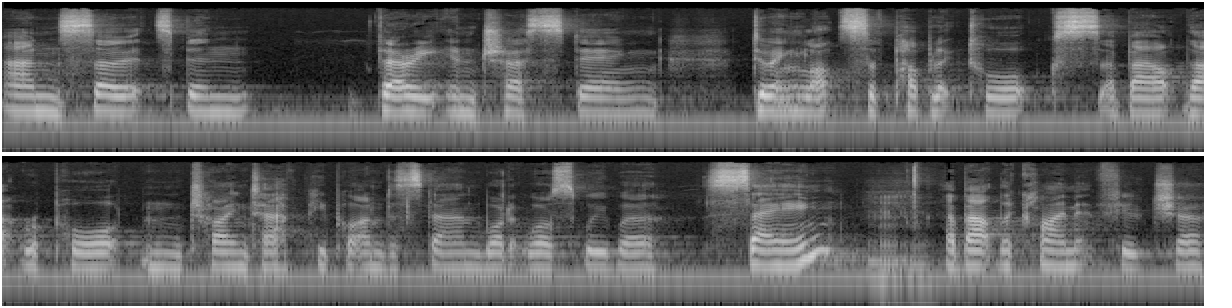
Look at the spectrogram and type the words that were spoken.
And so it's been very interesting doing lots of public talks about that report and trying to have people understand what it was we were saying mm. about the climate future.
